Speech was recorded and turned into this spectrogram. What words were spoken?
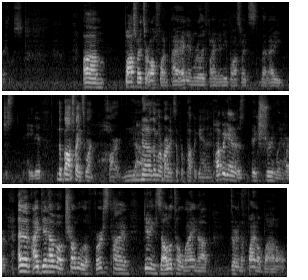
Necklace. Um, boss fights are all fun. I, I didn't really find any boss fights that I just hated. The boss fights weren't hard. No. None of them were hard except for. Puppet Ganon was extremely hard. And then I did have a trouble the first time getting Zelda to line up during the final battle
